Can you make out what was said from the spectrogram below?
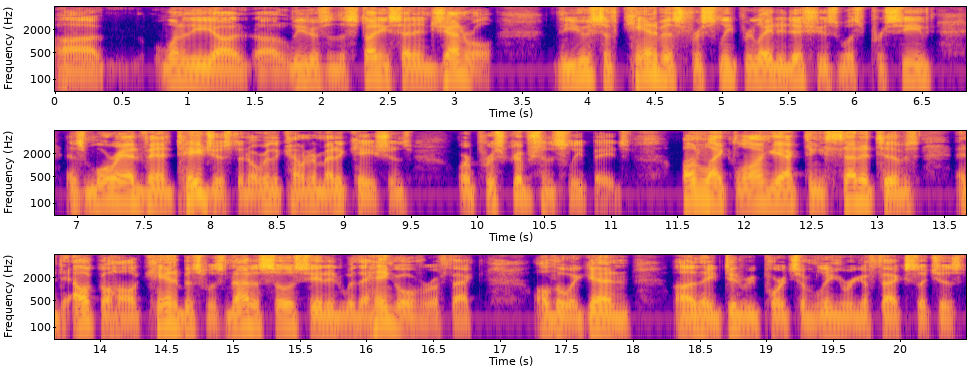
Uh, one of the uh, uh, leaders of the study said, in general, the use of cannabis for sleep related issues was perceived as more advantageous than over the counter medications or prescription sleep aids. Unlike long acting sedatives and alcohol, cannabis was not associated with a hangover effect, although, again, uh, they did report some lingering effects such as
